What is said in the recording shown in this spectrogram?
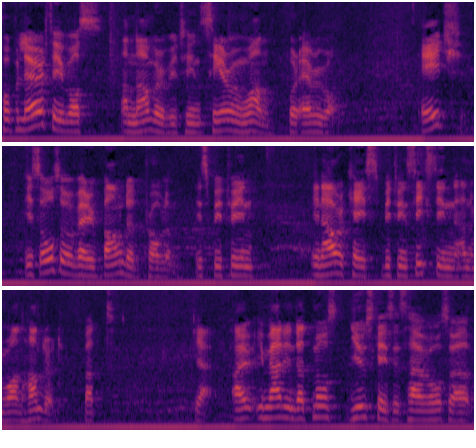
popularity was a number between 0 and 1 for everyone. Age is also a very bounded problem. It's between, in our case, between 16 and 100. But yeah, I imagine that most use cases have also a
